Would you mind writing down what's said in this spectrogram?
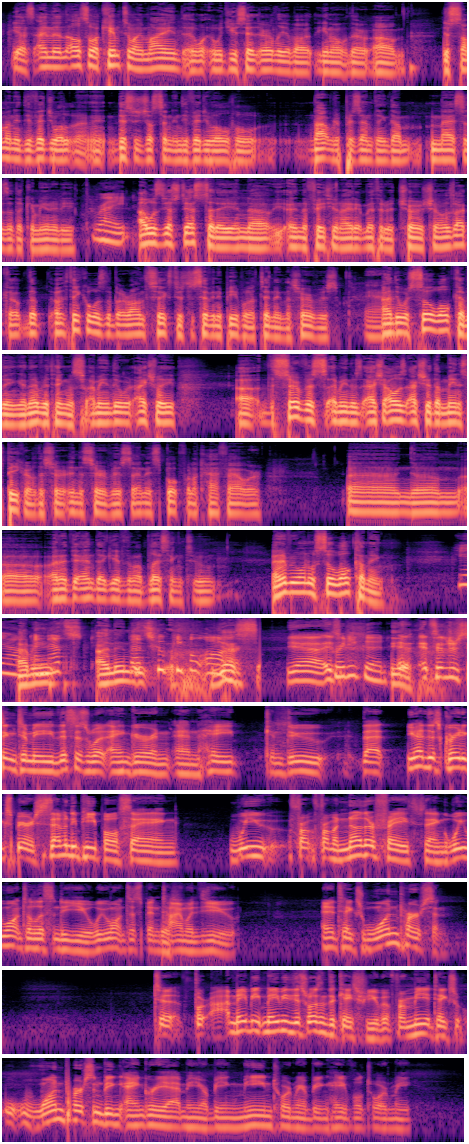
Yes, and then also what came to my mind uh, what you said earlier about you know there um, there's some an individual. Uh, this is just an individual who not representing the masses of the community. Right. I was just yesterday in uh, in the Faith United Methodist Church, and it was like uh the, I think it was around sixty to seventy people attending the service, Yeah. and they were so welcoming, and everything was. I mean, they were actually. Uh, the service, I mean, it was actually I was actually the main speaker of the ser- in the service, and I spoke for like half hour, and um, uh, and at the end I gave them a blessing too, and everyone was so welcoming. Yeah, I mean, and that's and then that's who people are. Yes, Yeah, it's Pretty good. Yeah. It, it's interesting to me. This is what anger and, and hate can do. That you had this great experience. Seventy people saying we from from another faith saying we want to listen to you. We want to spend time with you, and it takes one person to for uh, maybe maybe this wasn't the case for you, but for me, it takes one person being angry at me or being mean toward me or being hateful toward me.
